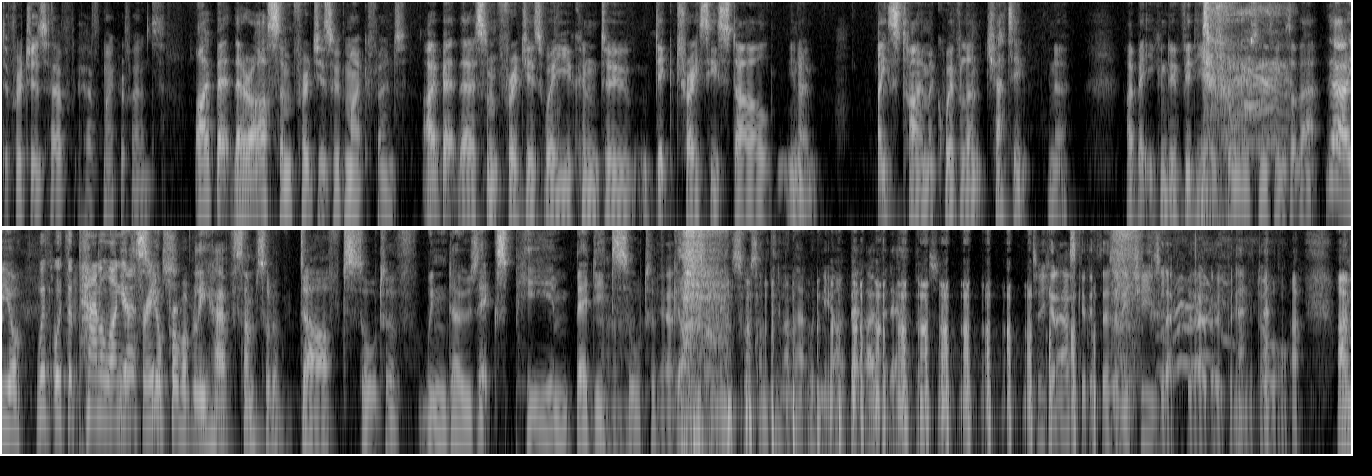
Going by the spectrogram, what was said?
Do fridges have, have microphones? I bet there are some fridges with microphones. I bet there are some fridges where you can do Dick Tracy style, you know, FaceTime equivalent chatting, you know. I bet you can do video calls and things like that. Yeah, you're With, with the panel on your yes, fridge? you'll probably have some sort of daft sort of Windows XP embedded ah, sort of yeah. governance or something like that, wouldn't you? I bet I bet it happens. So you can ask it if there's any cheese left without opening the door. I'm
